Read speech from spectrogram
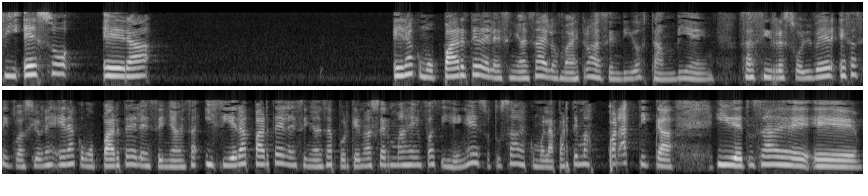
si eso era era como parte de la enseñanza de los maestros ascendidos también. O sea, si resolver esas situaciones era como parte de la enseñanza, y si era parte de la enseñanza, ¿por qué no hacer más énfasis en eso? Tú sabes, como la parte más práctica y de, tú sabes, eh,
